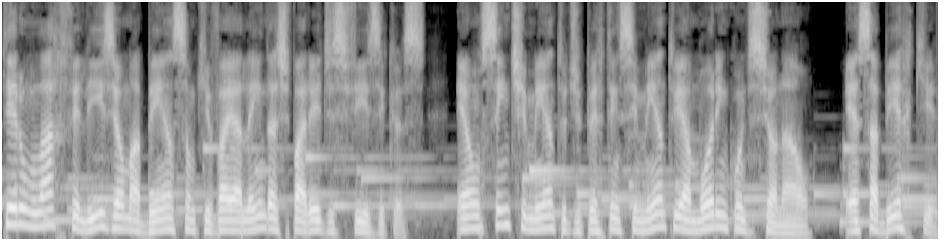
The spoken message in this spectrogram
Ter um lar feliz é uma bênção que vai além das paredes físicas, é um sentimento de pertencimento e amor incondicional, é saber que,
